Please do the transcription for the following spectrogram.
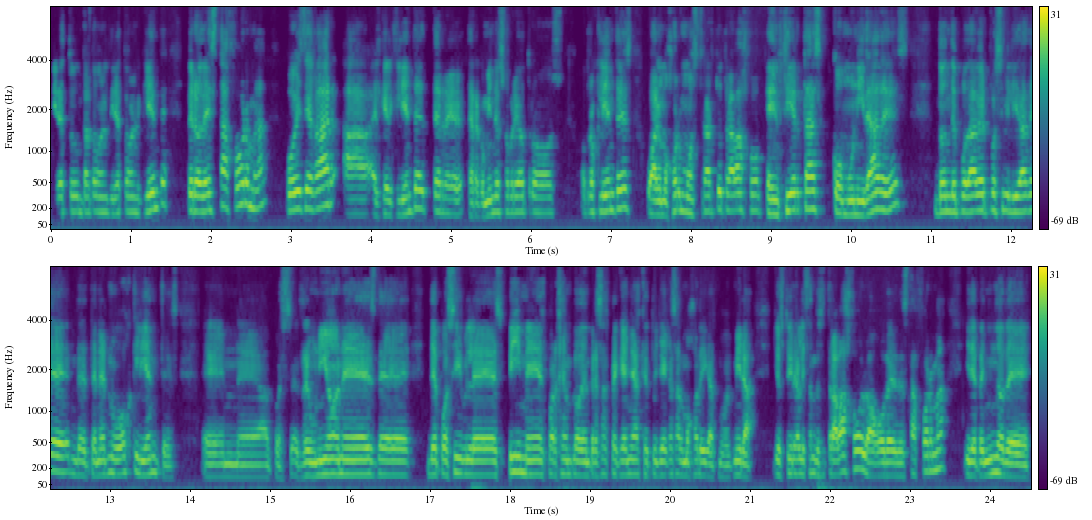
directo, un trato con el directo con el cliente, pero de esta forma puedes llegar a el que el cliente te, te, recomiende sobre otros, otros clientes o a lo mejor mostrar tu trabajo en ciertas comunidades donde pueda haber posibilidad de, tener nuevos clientes en eh, pues, reuniones de, posibles pymes, por ejemplo, de empresas pequeñas que tú llegas a lo mejor y digas, pues mira, yo estoy realizando ese trabajo, lo hago de, esta forma y dependiendo de,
